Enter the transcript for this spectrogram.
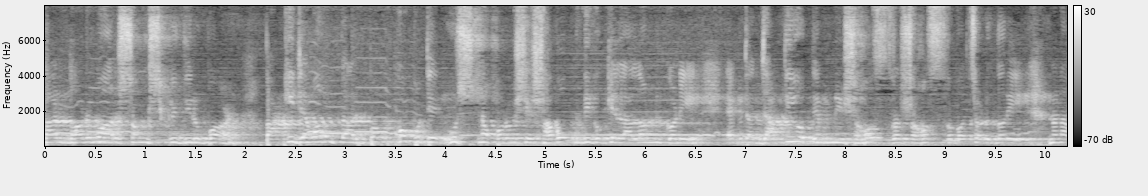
তার ধর্ম আর সংস্কৃতির উপর। পাখি যেমন তার পক্ষপুটের উষ্ণ পরশে শাবক দিগকে লালন করে একটা জাতীয় তেমনি সহস্র সহস্র বছর ধরে নানা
